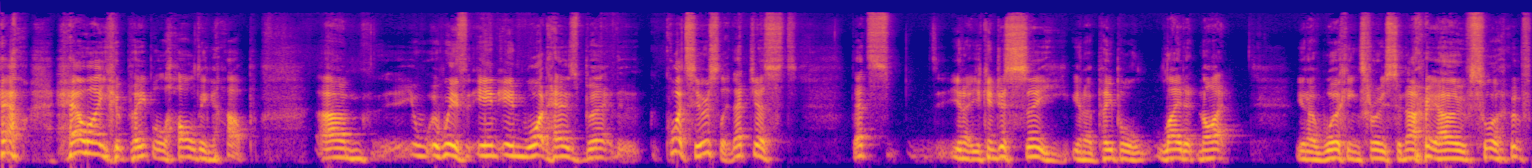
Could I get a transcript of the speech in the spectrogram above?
how how are you people holding up um, with in in what has been quite seriously? That just that's you know you can just see you know people late at night you know working through scenario sort of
